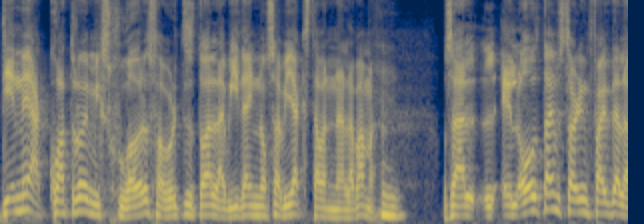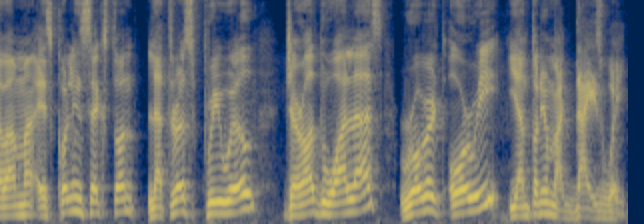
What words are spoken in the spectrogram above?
tiene a cuatro de mis jugadores favoritos de toda la vida y no sabía que estaban en Alabama. O sea, el el all-time starting five de Alabama es Colin Sexton, Latrell Sprewell, Gerald Wallace, Robert Ory y Antonio McDice, güey.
